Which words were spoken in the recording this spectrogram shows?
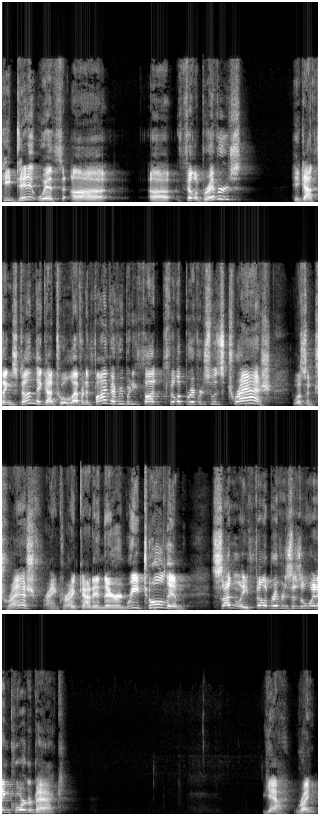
He did it with uh, uh, Philip Rivers. He got things done. They got to 11 and 5. Everybody thought Philip Rivers was trash. It wasn't trash. Frank Reich got in there and retooled him. Suddenly, Philip Rivers is a winning quarterback. Yeah, right.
